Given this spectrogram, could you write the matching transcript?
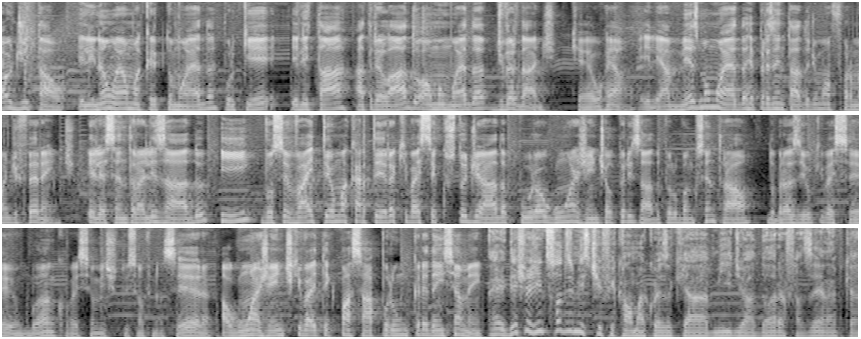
real digital, ele não é uma criptomoeda porque ele está atrelado a uma moeda de verdade que é o real. Ele é a mesma moeda representada de uma forma diferente. Ele é centralizado e você vai ter uma carteira que vai ser custodiada por algum agente autorizado pelo Banco Central do Brasil, que vai ser um banco, vai ser uma instituição financeira, algum agente que vai ter que passar por um credenciamento. É, e deixa a gente só desmistificar uma coisa que a mídia adora fazer, né? Porque a,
